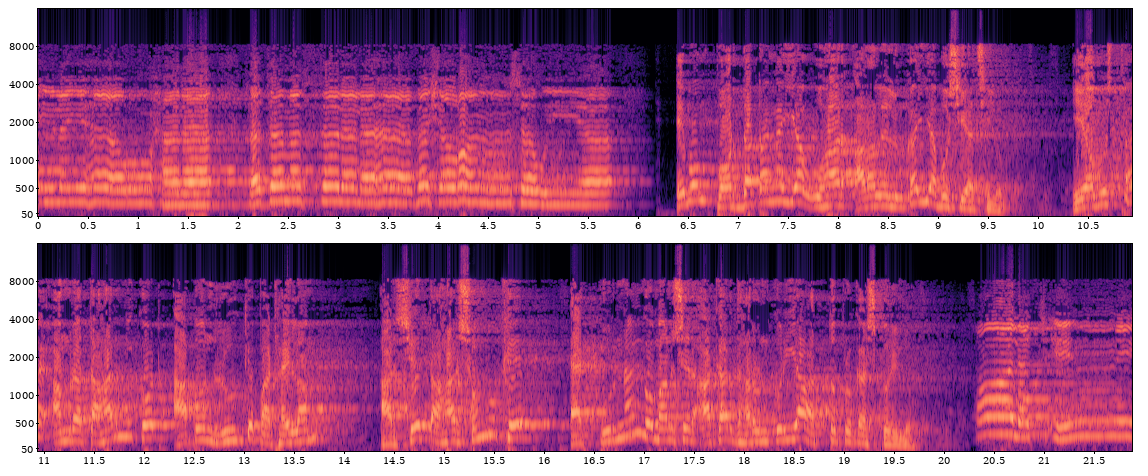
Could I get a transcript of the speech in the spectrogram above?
إليها روحنا فتمثل لها بشرا سويا এবং পর্দা টাঙাইয়া উহার আড়ালে লুকাইয়া বসিয়াছিল এ অবস্থায় আমরা তাহার নিকট আপন রুহকে পাঠাইলাম আর সে তাহার সম্মুখে এক পূর্ণাঙ্গ মানুষের আকার ধারণ করিয়া আত্মপ্রকাশ করিল قالت إني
